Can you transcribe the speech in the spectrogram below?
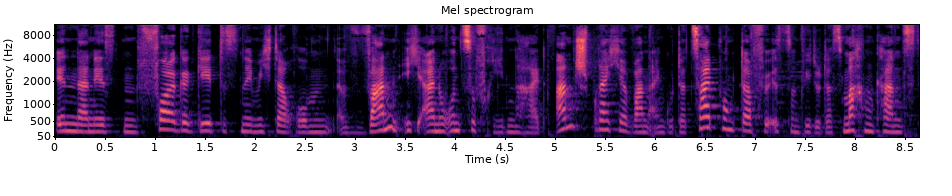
In der nächsten Folge geht es nämlich darum, wann ich eine Unzufriedenheit anspreche, wann ein guter Zeitpunkt dafür ist und wie du das machen kannst.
